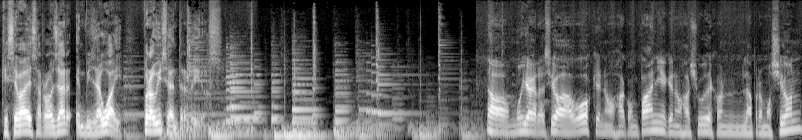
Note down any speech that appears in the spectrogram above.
que se va a desarrollar en Villaguay, provincia de Entre Ríos. muy agradecido a vos que nos acompañe, que nos ayude con la promoción,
